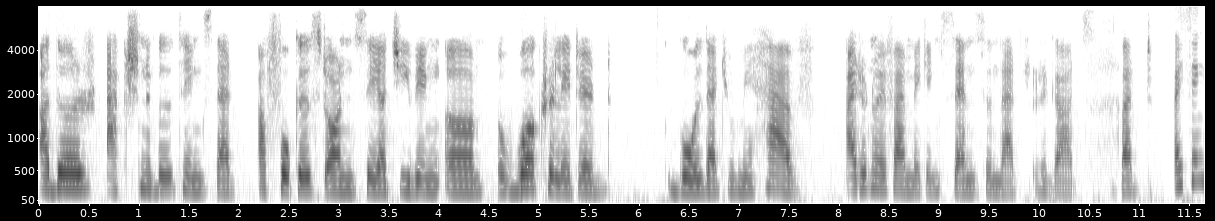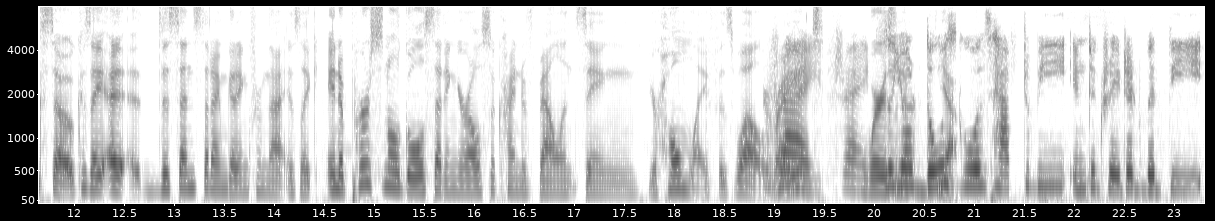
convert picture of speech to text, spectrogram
other actionable things that are focused on say achieving a, a work related goal that you may have. I don't know if i'm making sense in that regards but I think so because I, I uh, the sense that I'm getting from that is like in a personal goal setting, you're also kind of balancing your home life as well, right? Right, right. Whereas so your a, those yeah. goals have to be integrated with the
